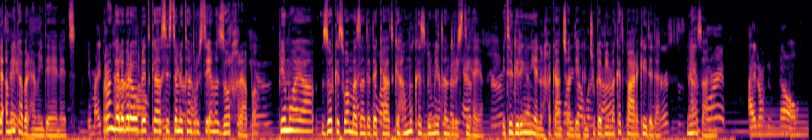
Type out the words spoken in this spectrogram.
لە ئەمریکا بەرهەمی دەێنێت ڕەنگە لەبەرەوە بێت کە سیستەمی تەندروستی ئێمە زۆر خراپە. پێم وایە زۆر کەسوان مەزەندە دەکات کە هەموو کەس بیمەی تەندروستی هەیە ئیتر گرنگ نییە نرخەکان چەندێکن چووکە بیمەکەت پارەکەی دەدات نازانم. I don't know.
